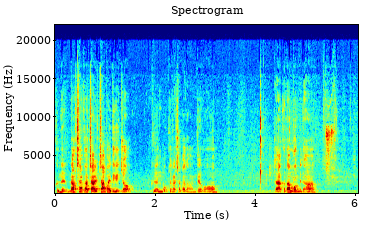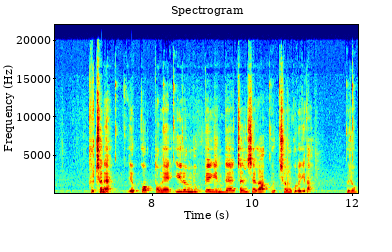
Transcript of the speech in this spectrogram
근데 낙찰가 잘 잡아야 되겠죠? 그건 높게 낙찰 받으면 안 되고. 자, 그 다음 뭡니다. 부천에 역곡동에 1억 600인데 전세가 9,900이다. 그죠?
